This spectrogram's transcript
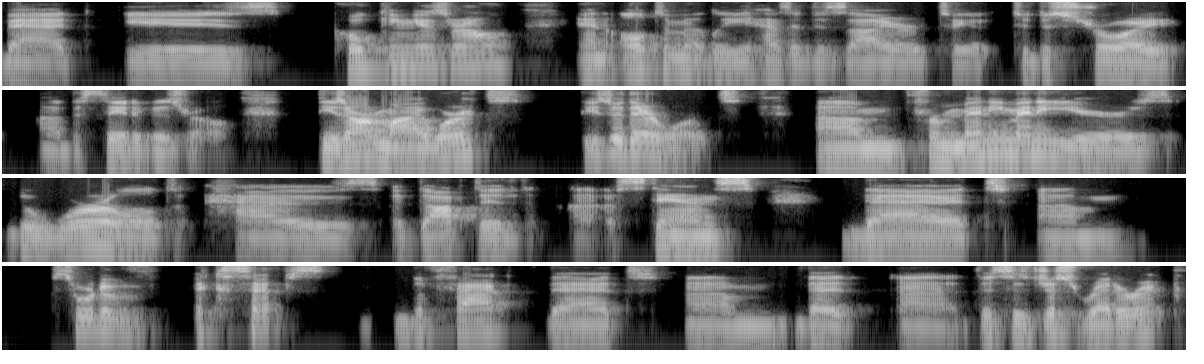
that is poking Israel and ultimately has a desire to, to destroy uh, the state of Israel. These aren't my words, these are their words. Um, for many, many years, the world has adopted a stance that um, sort of accepts the fact that um, that uh, this is just rhetoric,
